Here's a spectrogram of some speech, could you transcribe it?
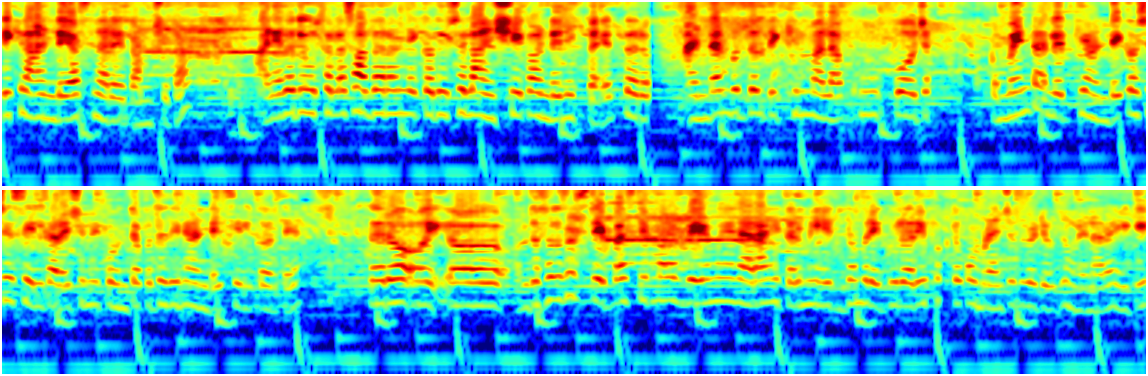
देखील अंडे असणार आहेत आमच्या आता आणि आता दिवसाला साधारण एका दिवसाला ऐंशी एक अंडे निघत आहेत तर अंड्यांबद्दल देखील मला खूप कमेंट आलेत की अंडे कसे सेल करायचे मी कोणत्या पद्धतीने अंडे सेल करते. तर जसं जसं स्टेप बाय स्टेप मला वेळ मिळणार आहे तर मी एकदम रेग्युलरली फक्त कोंबड्यांचेच व्हिडिओ घेऊन येणार आहे की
